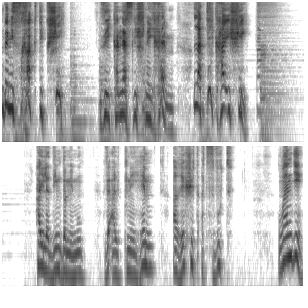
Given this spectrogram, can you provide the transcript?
במשחק טיפשי, זה ייכנס לשניכם לתיק האישי. הילדים דממו, ועל פניהם ארשת עצבות. ונדי,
